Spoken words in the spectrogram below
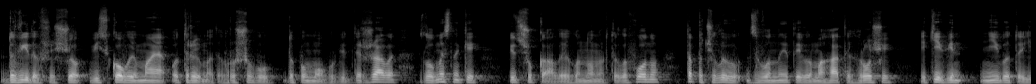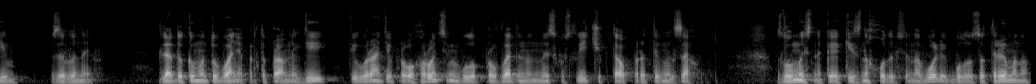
Довідавши, що військовий має отримати грошову допомогу від держави, зловмисники підшукали його номер телефону та почали дзвонити і вимагати гроші, які він нібито їм завинив. Для документування протиправних дій фігурантів правоохоронцями було проведено низку слідчих та оперативних заходів. Зловмисника, який знаходився на волі, було затримано,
